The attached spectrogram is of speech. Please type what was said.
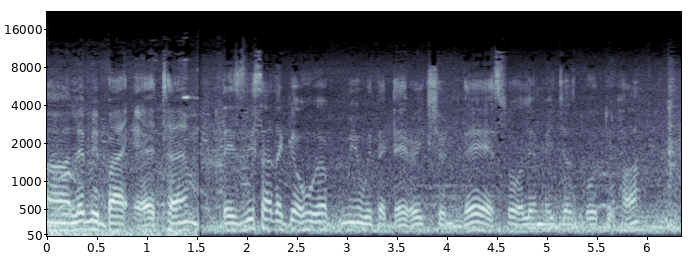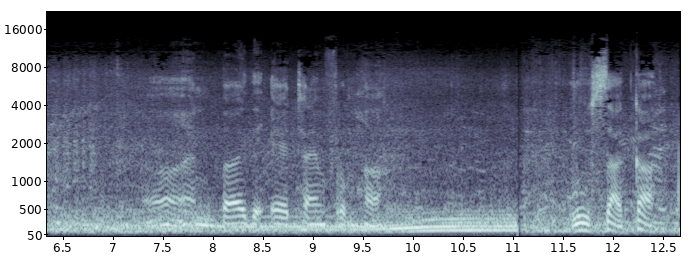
Uh, let me buy airtime. There's this other girl who helped me with the direction there, so let me just go to her uh, and buy the airtime from her. Lusaka.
